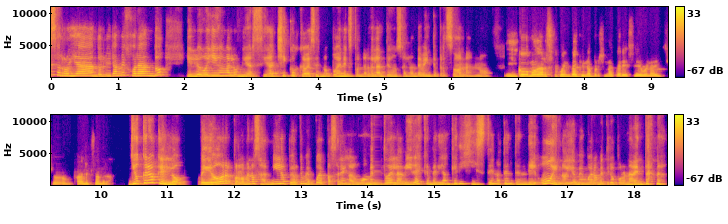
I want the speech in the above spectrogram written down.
desarrollando, lo irá mejorando, y luego llegan a la universidad chicos que a veces no pueden exponer delante de un salón de 20 personas, ¿no? ¿Y cómo darse cuenta que una persona carece de buena adicción, Alexandra? Yo creo que lo peor, por lo menos a mí, lo peor que me puede pasar en algún momento de la vida es que me digan, ¿qué dijiste? No te entendí. Uy, no, yo me muero, me tiro por una ventana.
